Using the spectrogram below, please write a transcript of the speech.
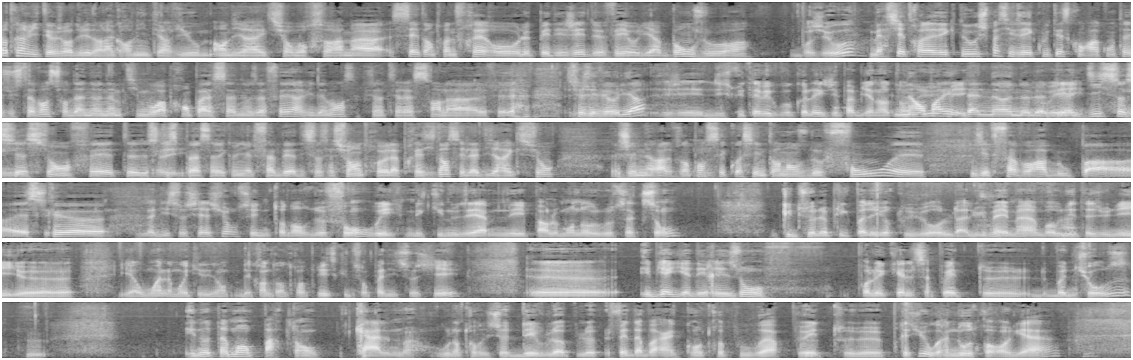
Votre invité aujourd'hui dans la grande interview en direct sur Boursorama, c'est Antoine Frérot, le PDG de Veolia. Bonjour. Bonjour. Merci d'être là avec nous. Je ne sais pas si vous avez écouté ce qu'on racontait juste avant sur Danone. Un petit mot, après on passe à nos affaires, évidemment. C'est plus intéressant là, chez Veolia. J'ai discuté avec vos collègues, j'ai pas bien entendu. Non, on parlait de Danone, de la dissociation en fait, de ce qui se passe avec Daniel Faber, dissociation entre la présidence et la direction générale. Vous en pensez quoi? C'est une tendance de fond et Vous êtes favorable ou pas? Est-ce que la dissociation, c'est une tendance de fond, oui, mais qui nous est amenée par le monde anglo-saxon qui ne se l'applique pas d'ailleurs toujours à lui-même. Hein. aux États-Unis, euh, il y a au moins la moitié des, grandes entreprises qui ne sont pas dissociées. Euh, eh bien, il y a des raisons pour lesquelles ça peut être euh, de bonnes choses. Mm. Et notamment par temps calme, où l'entreprise se développe, le fait d'avoir un contre-pouvoir peut être précieux, ou un autre regard.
